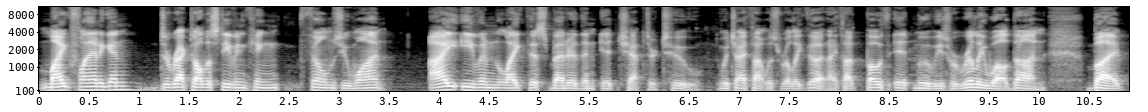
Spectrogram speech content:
Mike Flanagan, direct all the Stephen King films you want. I even like this better than It Chapter 2, which I thought was really good. I thought both It movies were really well done. But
